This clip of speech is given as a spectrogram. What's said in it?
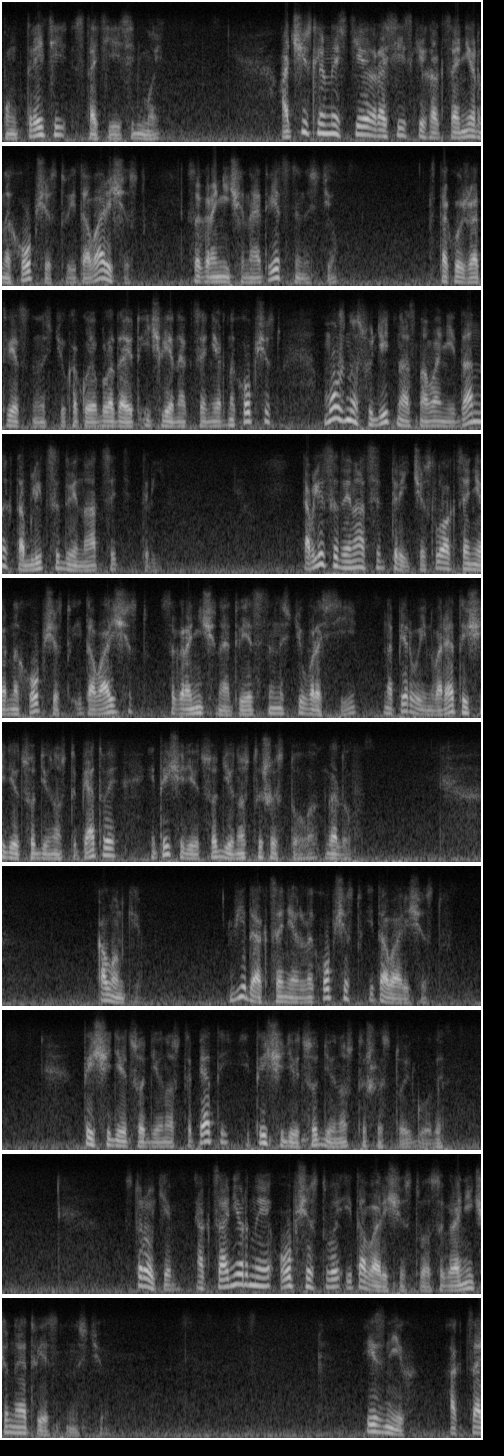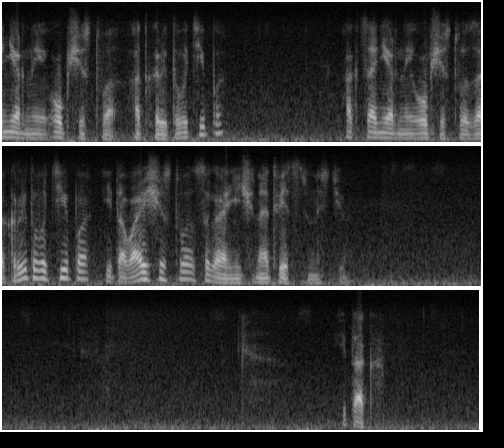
Пункт 3 статьи 7. О численности российских акционерных обществ и товариществ с ограниченной ответственностью, с такой же ответственностью, какой обладают и члены акционерных обществ, можно судить на основании данных таблицы 12.3. Таблица 12.3. Число акционерных обществ и товариществ с ограниченной ответственностью в России на 1 января 1995 и 1996 годов. Колонки. Виды акционерных обществ и товариществ. 1995 и 1996 годы. Строки. Акционерные общества и товарищества с ограниченной ответственностью. Из них акционерные общества открытого типа, акционерные общества закрытого типа и товарищества с ограниченной ответственностью. Итак,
